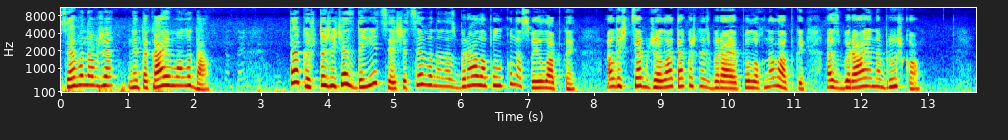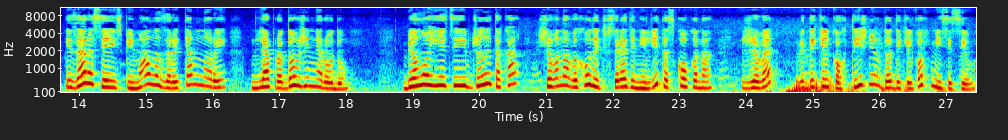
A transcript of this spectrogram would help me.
Це вона вже не така і молода. Також в той же час здається, що це вона назбирала пилку на свої лапки, але ж ця бджола також не збирає пилок на лапки, а збирає на брюшко. І зараз я її спіймала за риттям нори для продовження роду. Біологія цієї бджоли така, що вона виходить всередині літа з кокона, живе від декількох тижнів до декількох місяців.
